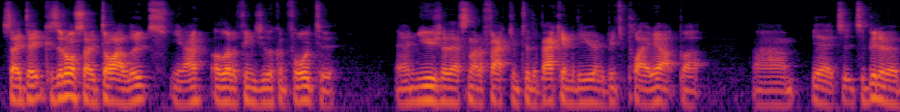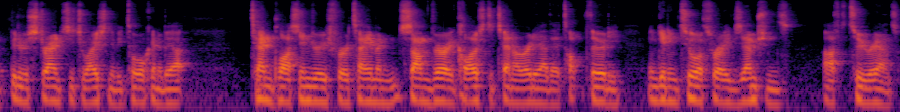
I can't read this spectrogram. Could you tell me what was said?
so deep because it also dilutes, you know, a lot of things you're looking forward to. And usually that's not a factor until the back end of the year and a bit's played out. But um, yeah, it's, it's a bit of a bit of a strange situation to be talking about ten plus injuries for a team and some very close to ten already out of their top thirty and getting two or three exemptions after two rounds.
